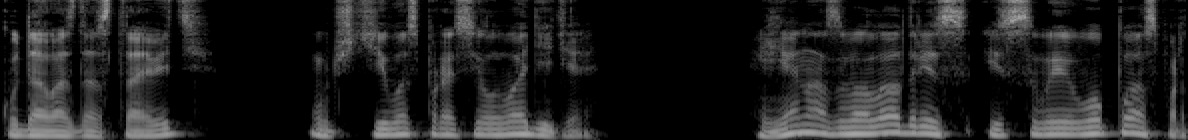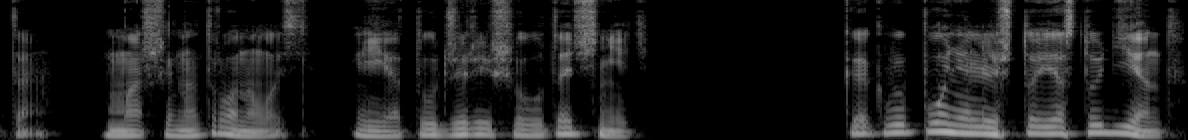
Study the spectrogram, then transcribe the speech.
«Куда вас доставить?» — учтиво спросил водитель. Я назвал адрес из своего паспорта. Машина тронулась. Я тут же решил уточнить. «Как вы поняли, что я студент?»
